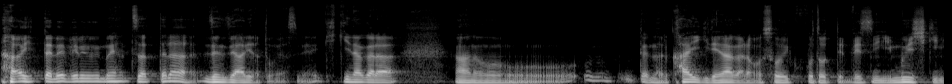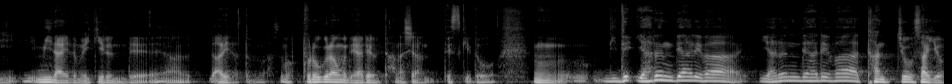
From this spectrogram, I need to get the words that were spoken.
ああいったレベルのやつだったら全然ありだと思いますね。聞きながらあの会議出ながらもそういうことって別に無意識に見ないでもいけるんでありだと思います、まあ、プログラムでやれよって話なんですけど、うん、でやるんであればやるんであれば単調作業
